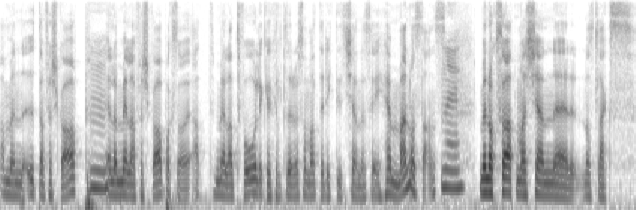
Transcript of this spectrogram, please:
ja, men utanförskap, mm. eller mellanförskap också, att mellan två olika kulturer som man inte riktigt känner sig hemma någonstans. Nej. Men också att man känner någon slags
